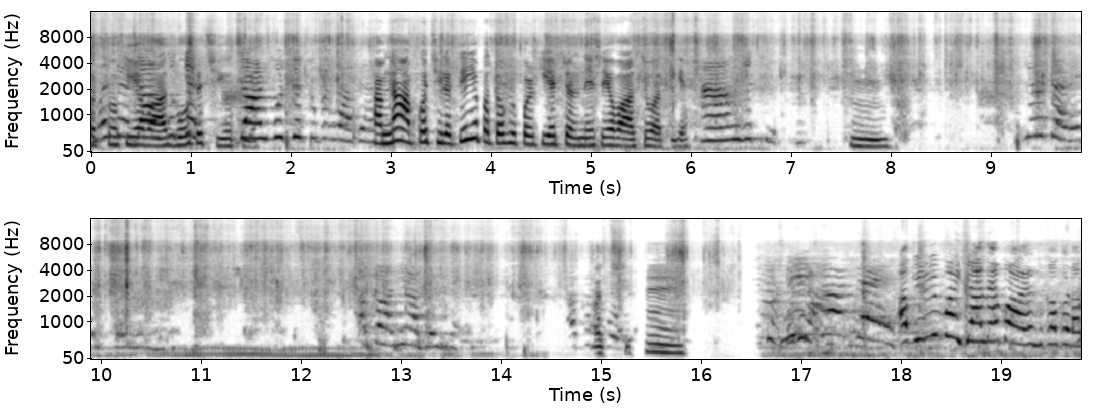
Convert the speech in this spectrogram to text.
पत्तों की आवाज़ बहुत अच्छी होती है। हैं? हम ना आपको अच्छी लगती है ये पत्तों के ऊपर की है चलने से आवाज़ जो आती है? हाँ। अच्छी है। गया अच्छी। हम्म अभी भी भाईजान है बारन का बड़ा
